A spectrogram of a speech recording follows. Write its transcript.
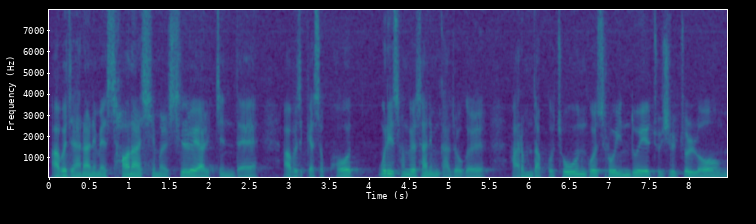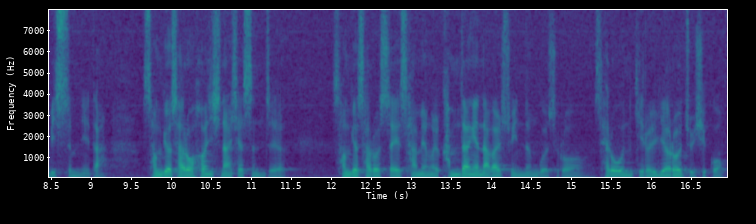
아버지 하나님의 선하심을 신뢰할진데 아버지께서 곧 우리 선교사님 가족을 아름답고 좋은 곳으로 인도해 주실 줄로 믿습니다. 선교사로 헌신하셨은즉 선교사로서의 사명을 감당해 나갈 수 있는 곳으로 새로운 길을 열어 주시고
